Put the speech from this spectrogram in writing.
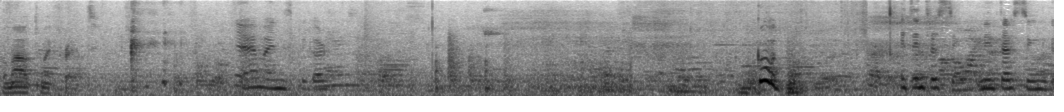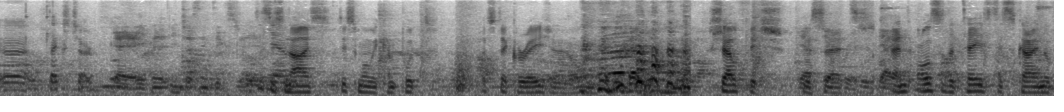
Come out, my friend. Yeah, mine is bigger. Good. It's interesting, an interesting uh, texture. Yeah, yeah, it's an interesting texture. This Yeah. is nice. This one we can put as decoration. at home. Shellfish, you said. Yeah, and also the taste is kind of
